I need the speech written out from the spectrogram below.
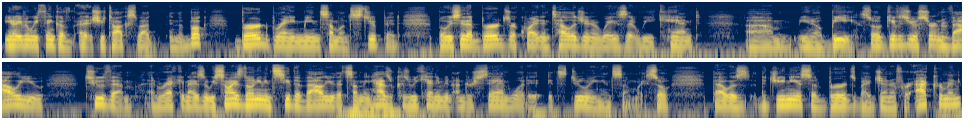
you know even we think of uh, she talks about in the book bird brain means someone stupid but we see that birds are quite intelligent in ways that we can't um, you know be. So it gives you a certain value to them and recognize that we sometimes don't even see the value that something has because we can't even understand what it, it's doing in some way. So that was the genius of birds by jennifer ackerman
